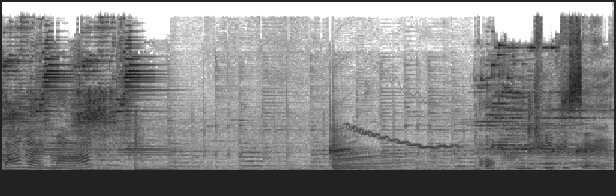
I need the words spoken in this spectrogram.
สร้างแลนด์มาร์คตกพื้นที่พิเศษ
